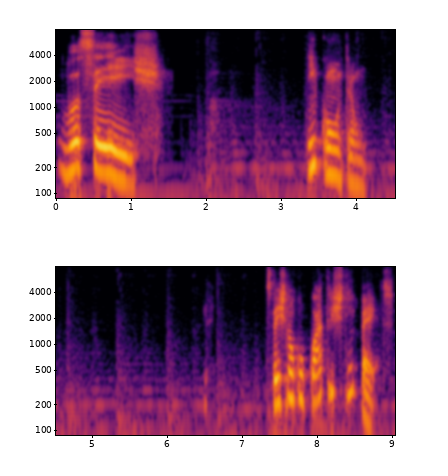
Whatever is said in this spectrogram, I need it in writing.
Vocês encontram. Vocês estão com quatro Steam Packs.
